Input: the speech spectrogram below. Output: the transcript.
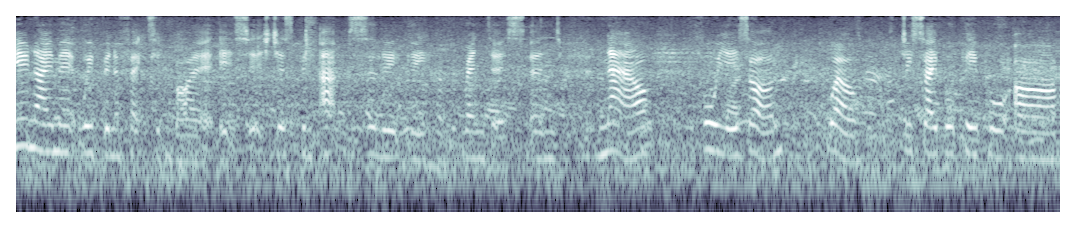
you name it, we've been affected by it. It's, it's just been absolutely horrendous. And now, four years on, well, disabled people are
